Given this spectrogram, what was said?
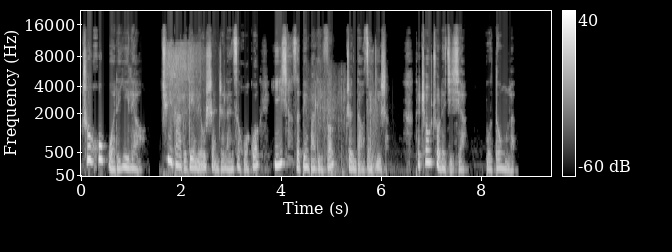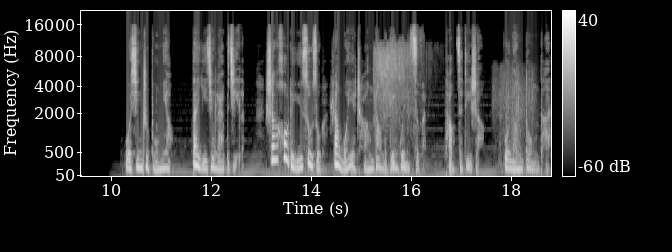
出乎我的意料，巨大的电流闪着蓝色火光，一下子便把李芳震倒在地上。他抽搐了几下，不动了。我心知不妙，但已经来不及了。身后的于素素让我也尝到了电棍的滋味，躺在地上不能动弹。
